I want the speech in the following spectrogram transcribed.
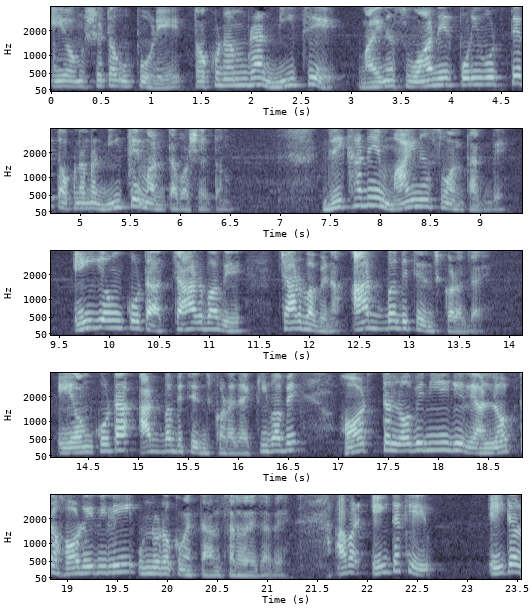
এই অংশটা উপরে, তখন আমরা নিচে মাইনাস ওয়ানের পরিবর্তে তখন আমরা নিচে মানটা বসাইতাম। যেখানে মাইনাস ওয়ান থাকবে, এই অঙ্কটা চারভাবে চারভাবে না, আটভাবে চেঞ্জ করা যায়। এই অঙ্কটা আটভাবে চেঞ্জ করা যায়। কীভাবে? হরটা লবে নিয়ে গেলে আর লবটা হরে নিলেই অন্যরকম একটা আনসার হয়ে যাবে। আবার এইটাকে, এইটার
